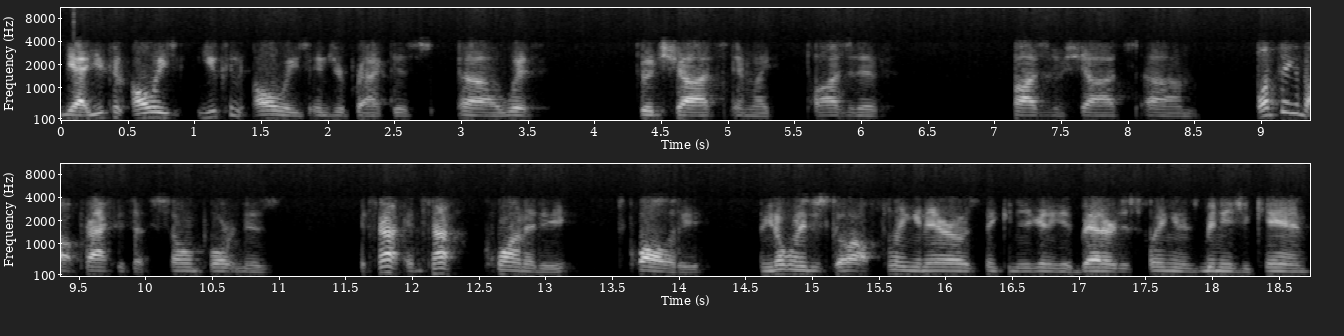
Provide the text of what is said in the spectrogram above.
yeah, you can always you can always end your practice uh, with good shots and like positive positive shots. Um, one thing about practice that's so important is it's not it's not quantity, it's quality. You don't want to just go out flinging arrows thinking you're going to get better, just flinging as many as you can.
